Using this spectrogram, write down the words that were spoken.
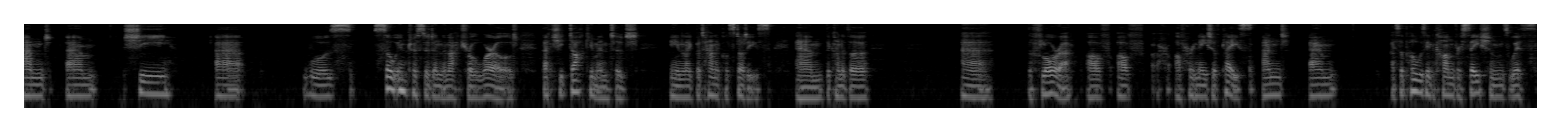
And um, she uh, was so interested in the natural world that she documented in like botanical studies um, the kind of the uh, the flora of of of her native place. And um, I suppose in conversations with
